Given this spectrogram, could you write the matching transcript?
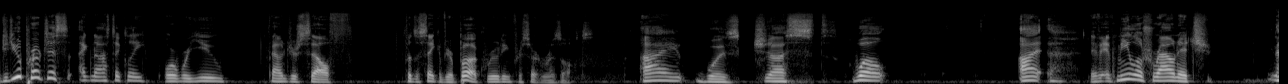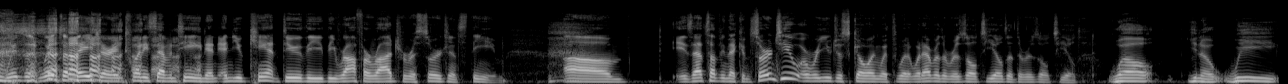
Did you approach this agnostically, or were you found yourself, for the sake of your book, rooting for certain results? I was just well. I If, if Milos Raonic wins a, wins a major in 2017 and, and you can't do the, the Rafa Roger resurgence theme, um, is that something that concerns you, or were you just going with whatever the results yielded, the results yielded? Well, you know, we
